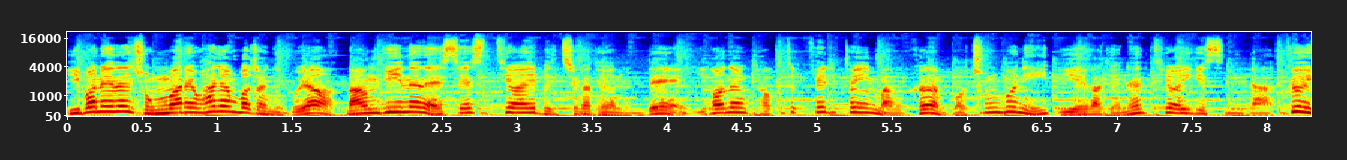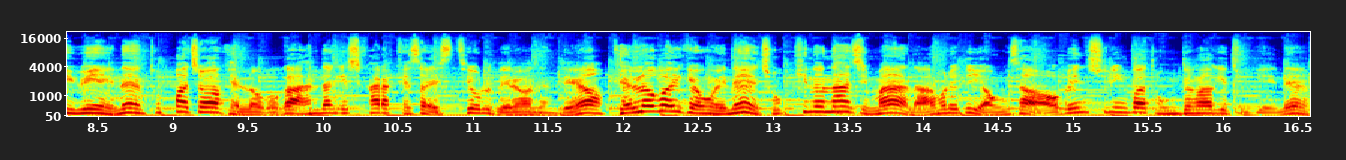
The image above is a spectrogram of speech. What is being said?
이번에는 종말의 환영 버전이고요. 망규인은 SS 티어에 배치가 되었는데 이거는 격특 캐릭터인 만큼 뭐 충분히 이해가 되는 티어이겠습니다. 그 위에는 토파즈와 갤러거가 한 단계씩 하락해서 S티어로 내려왔는데요. 갤러거의 경우에는 좋기는 하지만 아무래도 영사 어벤슈링과 동등하게 두기에는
